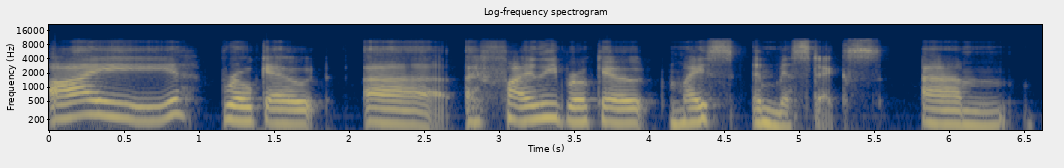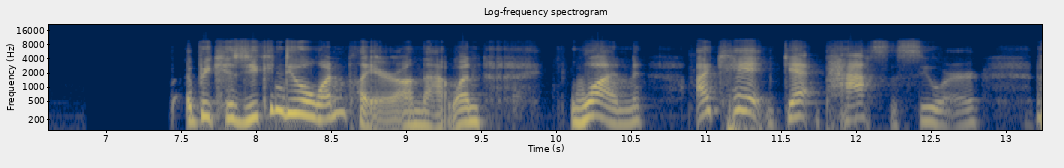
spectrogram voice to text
I broke out. Uh, I finally broke out Mice and Mystics. Um, because you can do a one player on that one. One, I can't get past the sewer.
